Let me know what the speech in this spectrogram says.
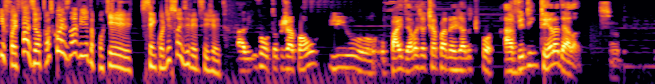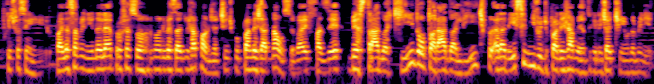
E foi fazer outras coisas na vida, porque sem condições de viver desse jeito. A Lin voltou pro Japão e o, o pai dela já tinha planejado, tipo, a vida inteira dela. Porque, tipo assim, o pai dessa menina, ele é professor na universidade do Japão. Ele já tinha, tipo, planejado, não, você vai fazer mestrado aqui, doutorado ali. Tipo, era nesse nível de planejamento que eles já tinham da menina.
